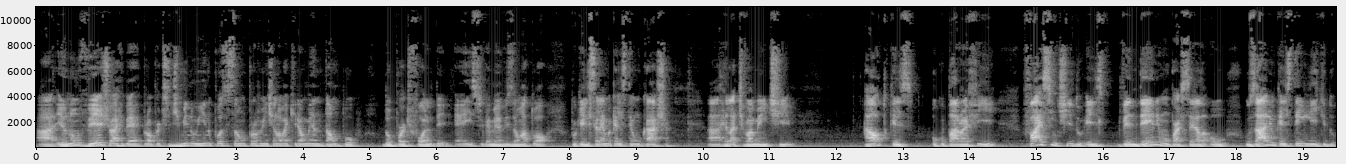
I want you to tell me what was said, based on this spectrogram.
Ah, eu não vejo a RBR Properties diminuindo posição, provavelmente ela vai querer aumentar um pouco do portfólio dele. É isso que é a minha visão atual. Porque eles, você lembra que eles têm um caixa ah, relativamente alto, que eles ocuparam FI, faz sentido eles venderem uma parcela ou usarem o que eles têm líquido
